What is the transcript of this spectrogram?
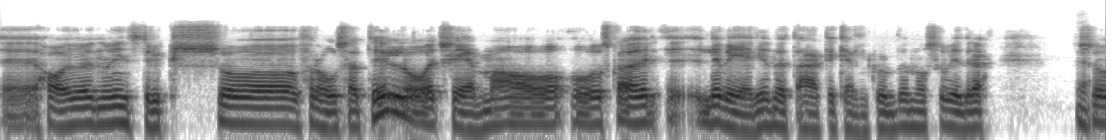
eh, har jo noen instruks å forholde seg til, og et skjema, og, og skal levere inn dette her til kennelklubben osv. Så. Ja, så,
